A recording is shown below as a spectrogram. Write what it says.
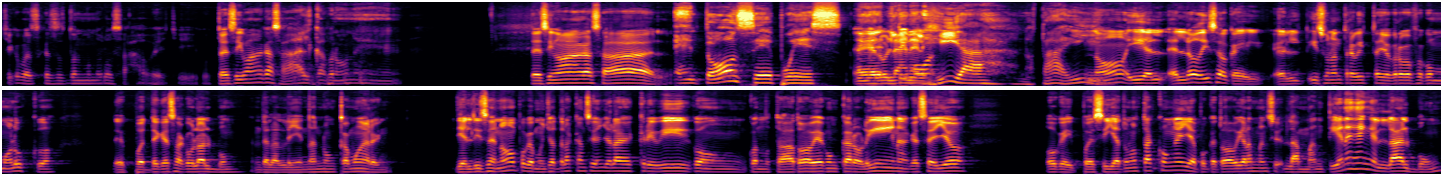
Chico, pues es que eso todo el mundo lo sabe, chico. Ustedes se iban a casar, cabrones. Ustedes se iban a casar. Entonces, pues, En eh, la energía no está ahí. No, y él, él lo dice, ok. Él hizo una entrevista, yo creo que fue con Molusco, después de que sacó el álbum, de las leyendas nunca mueren. Y él dice, no, porque muchas de las canciones yo las escribí con, cuando estaba todavía con Carolina, qué sé yo. Ok, pues si ya tú no estás con ella, porque todavía las, mencio- las mantienes en el álbum.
